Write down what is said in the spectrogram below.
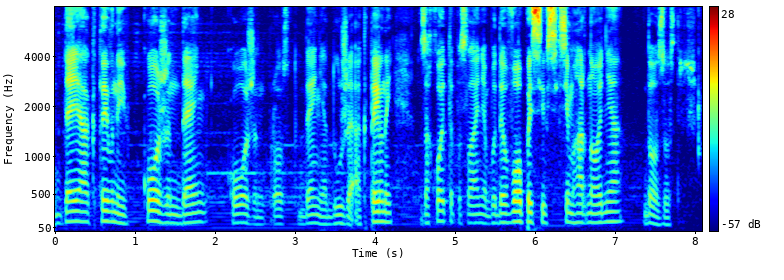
де я активний кожен день. Кожен просто день я дуже активний. Заходьте, посилання буде в описі. Всім гарного дня, до зустрічі.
